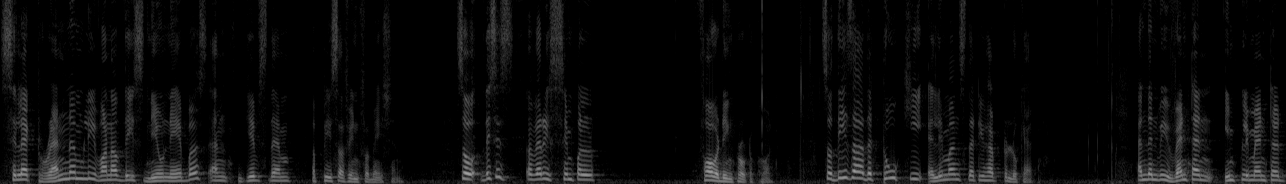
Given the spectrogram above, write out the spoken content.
select randomly one of these new neighbors and gives them a piece of information. So, this is a very simple forwarding protocol. So, these are the two key elements that you have to look at. And then we went and implemented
